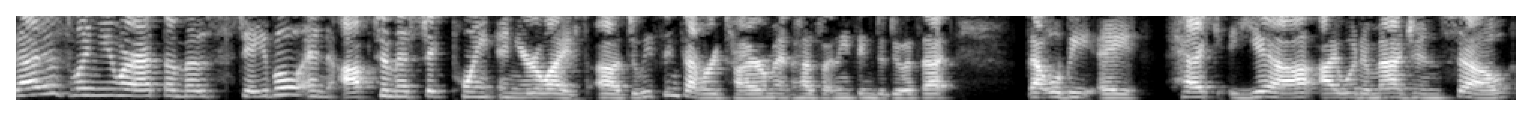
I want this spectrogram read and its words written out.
That is when you are at the most stable and optimistic point in your life. Uh, do we think that retirement has anything to do with that? That will be a heck yeah, I would imagine so.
